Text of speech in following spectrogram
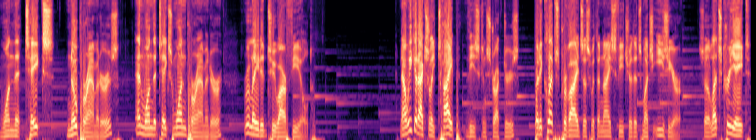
one that takes no parameters and one that takes one parameter related to our field. Now we could actually type these constructors, but Eclipse provides us with a nice feature that's much easier. So let's create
